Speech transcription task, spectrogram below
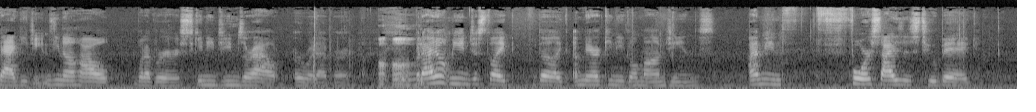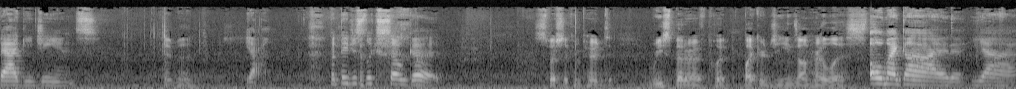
baggy jeans. You know how whatever skinny jeans are out or whatever. Uh uh But I don't mean just like the like American Eagle mom jeans. I mean f- four sizes too big, baggy jeans. Amen. Yeah, but they just look so good. Especially compared to Reese better have put biker jeans on her list. Oh my god, yeah.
